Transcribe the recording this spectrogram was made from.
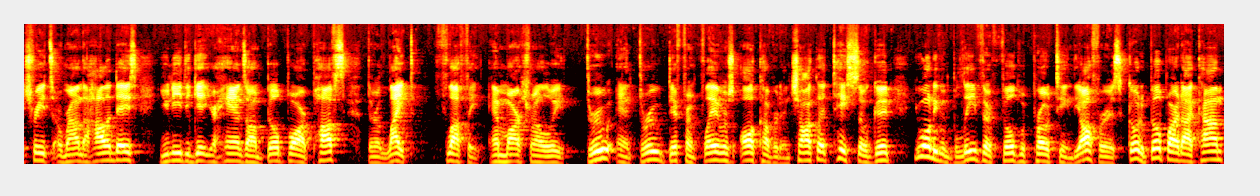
treats around the holidays, you need to get your hands on built bar puffs. They're light, fluffy, and marshmallowy through and through different flavors, all covered in chocolate. Tastes so good, you won't even believe they're filled with protein. The offer is go to builtbar.com,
